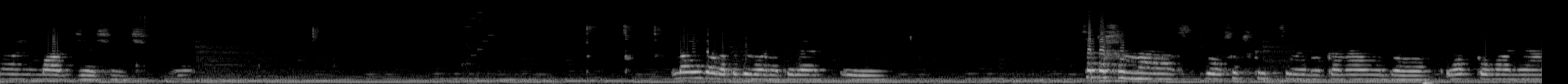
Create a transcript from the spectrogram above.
No i Mark 10. No i dobra, to było na tyle. Zapraszam nas do subskrypcji mojego kanału, do łapkowania.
